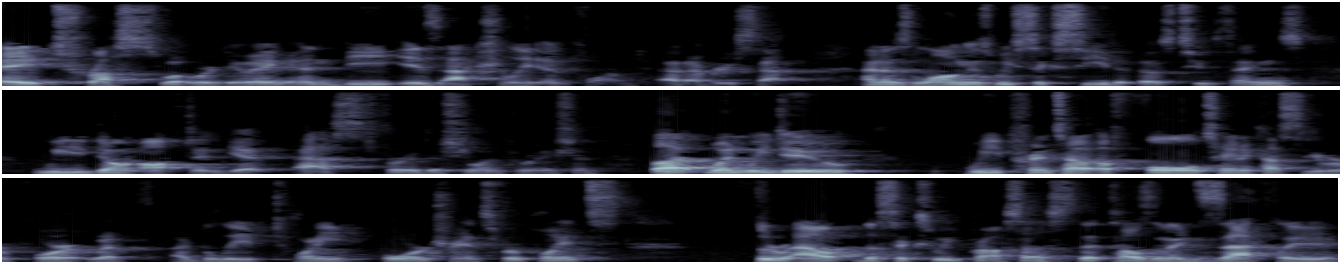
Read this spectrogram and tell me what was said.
A, trusts what we're doing, and B, is actually informed at every step. And as long as we succeed at those two things, we don't often get asked for additional information. But when we do, we print out a full chain of custody report with, I believe, 24 transfer points throughout the six week process that tells them exactly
